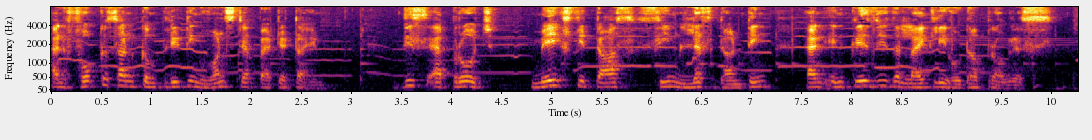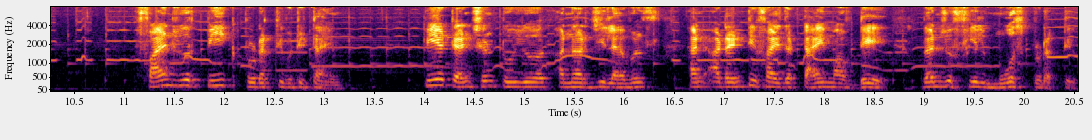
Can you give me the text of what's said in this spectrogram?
and focus on completing one step at a time. This approach makes the task seem less daunting and increases the likelihood of progress. Find your peak productivity time. Pay attention to your energy levels and identify the time of day when you feel most productive.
